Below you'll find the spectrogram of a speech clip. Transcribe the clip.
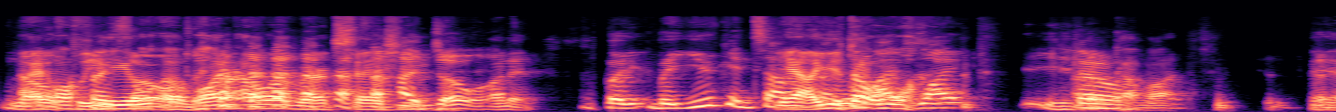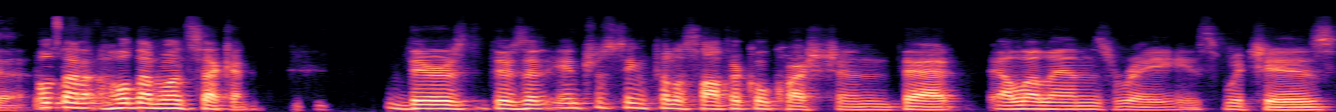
no, I offer you don't. a one hour work session. I don't want it. But but you can tell yeah, you don't why, want why, you know, come on. Yeah. Hold on, hold on one second there's there's an interesting philosophical question that LLMs raise, which is,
